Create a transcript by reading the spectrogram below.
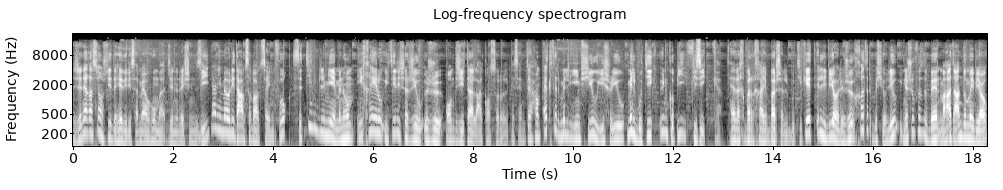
ال génération الجديده هذه اللي سماوها هما generation Z يعني مواليد عام 97 فوق 60% منهم يخيروا يتيليشارجيو jeux en digital على ال console ولا ال PC نتاعهم أكثر من اللي يمشيو يشريو من ال boutique en copie physique هذا خبر خايب برشا للبوتيكات اللي يبيعوا les jeux خاطر باش يوليو ينشوا في الذبان. ما عاد عندهم ما يبيعوا.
